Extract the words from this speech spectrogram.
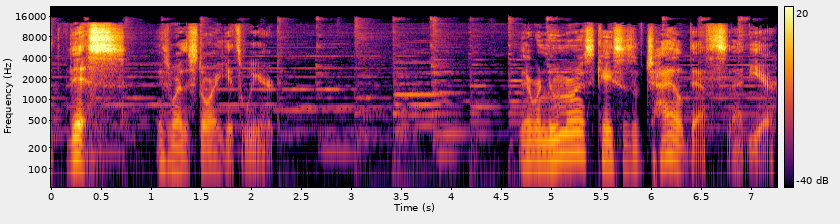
But this is where the story gets weird. There were numerous cases of child deaths that year,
